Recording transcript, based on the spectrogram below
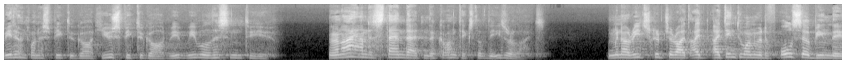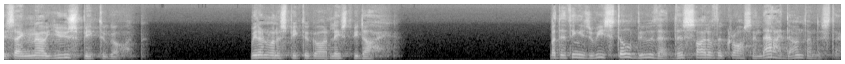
We don't want to speak to God. You speak to God. We, we will listen to you. And I understand that in the context of the Israelites. When I read scripture right, I, I tend to one would have also been there saying, No, you speak to God. We don't want to speak to God lest we die. But the thing is, we still do that this side of the cross, and that I don't understand.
